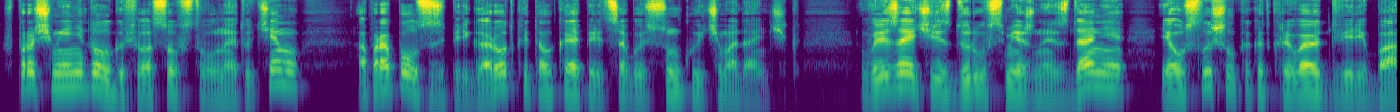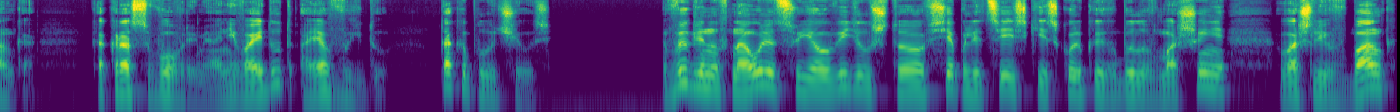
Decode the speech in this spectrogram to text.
Впрочем, я недолго философствовал на эту тему, а прополз за перегородкой, толкая перед собой сумку и чемоданчик. Вылезая через дыру в смежное здание, я услышал, как открывают двери банка. Как раз вовремя. Они войдут, а я выйду. Так и получилось. Выглянув на улицу, я увидел, что все полицейские, сколько их было в машине, вошли в банк,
